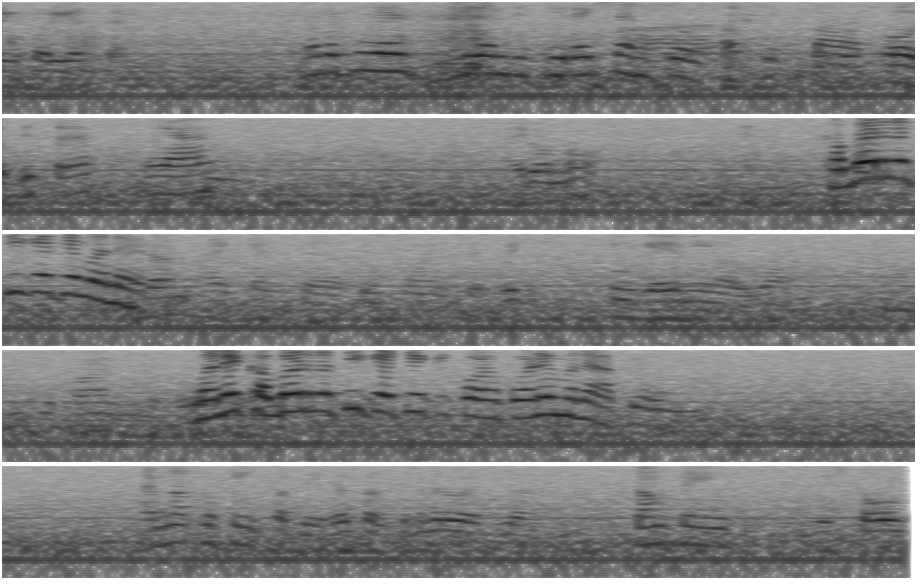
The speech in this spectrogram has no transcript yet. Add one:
three, four years back. No, but who has given this direction to of this path? Oh, this path? Yeah. I don't know. ખબર નથી કે છે I મને don't. I can't uh, pinpoint uh, which who gave me or what. Did you find the book? મને ખબર નથી કે છે કે કો- કોણે મને આપ્યું I'm not looking for the results. In other words, uh, some which told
